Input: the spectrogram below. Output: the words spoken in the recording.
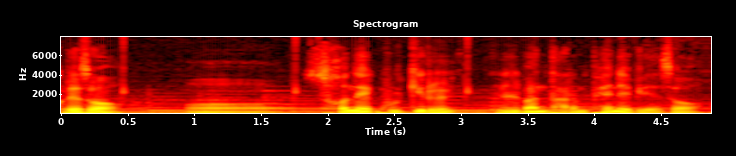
그래서 어, 선의 굵기를 일반 다른 펜에 비해서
